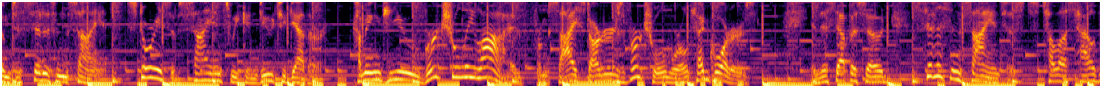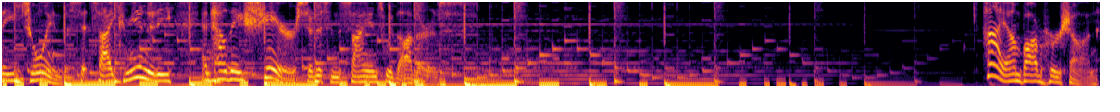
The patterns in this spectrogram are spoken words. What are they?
Welcome to Citizen Science, stories of science we can do together. Coming to you virtually live from SciStarter's virtual world headquarters. In this episode, citizen scientists tell us how they join the CitSci community and how they share citizen science with others. Hi, I'm Bob Hirshon.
